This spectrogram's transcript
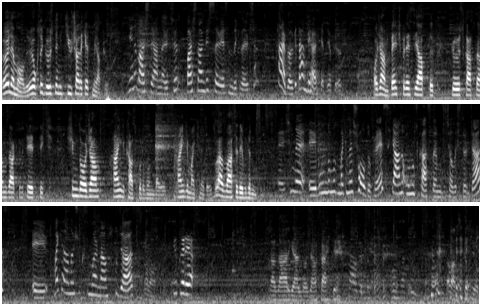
Öyle mi oluyor? Yoksa göğüsten 2-3 hareket mi yapıyoruz? Yeni başlayanlar için, başlangıç seviyesindekiler için her bölgeden bir hareket yapıyoruz. Hocam bench press'i yaptık, göğüs kaslarımızı aktivite ettik. Şimdi hocam hangi kas grubundayız? Hangi makinedeyiz? Biraz bahsedebilir misiniz? Ee, şimdi e, bulunduğumuz makine shoulder press yani omuz kaslarımızı çalıştıracağız. E, makinenin şu kısımlarından tutacağız. Yukarıya Biraz ağır geldi hocam sanki. tamam sıkıntı yok.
